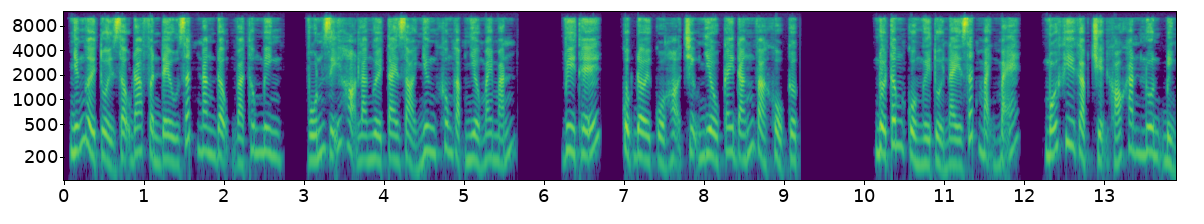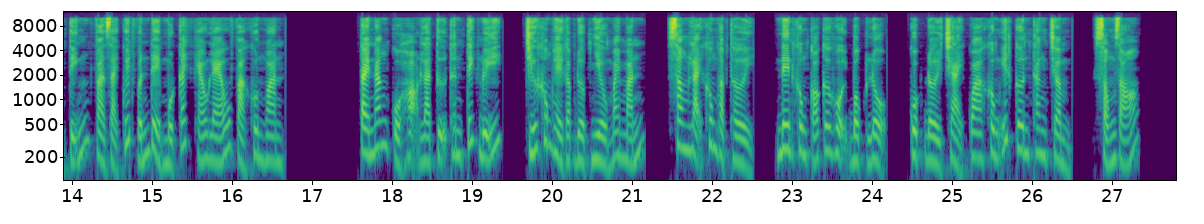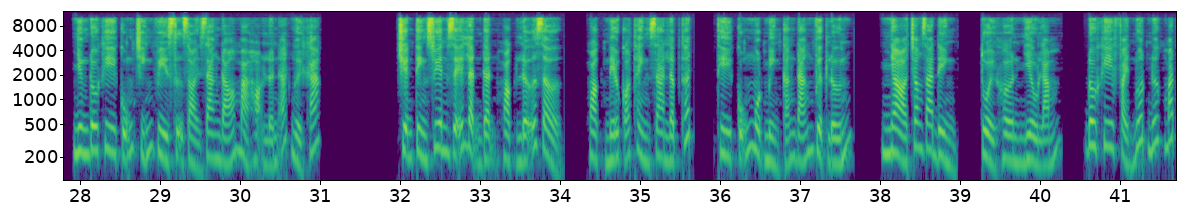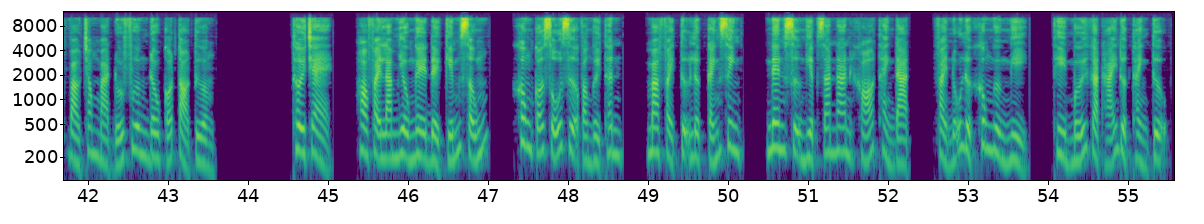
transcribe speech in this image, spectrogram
Những người tuổi Dậu đa phần đều rất năng động và thông minh, vốn dĩ họ là người tài giỏi nhưng không gặp nhiều may mắn. Vì thế, cuộc đời của họ chịu nhiều cay đắng và khổ cực. Nội tâm của người tuổi này rất mạnh mẽ, mỗi khi gặp chuyện khó khăn luôn bình tĩnh và giải quyết vấn đề một cách khéo léo và khôn ngoan. Tài năng của họ là tự thân tích lũy, chứ không hề gặp được nhiều may mắn, song lại không gặp thời, nên không có cơ hội bộc lộ. Cuộc đời trải qua không ít cơn thăng trầm, sóng gió. Nhưng đôi khi cũng chính vì sự giỏi giang đó mà họ lấn át người khác. Chuyện tình duyên dễ lận đận hoặc lỡ dở, hoặc nếu có thành gia lập thất thì cũng một mình cắn đáng việc lớn. Nhỏ trong gia đình, tuổi hơn nhiều lắm, đôi khi phải nuốt nước mắt vào trong mà đối phương đâu có tỏ tường. Thời trẻ, họ phải làm nhiều nghề để kiếm sống, không có số dựa vào người thân, mà phải tự lực cánh sinh, nên sự nghiệp gian nan khó thành đạt, phải nỗ lực không ngừng nghỉ thì mới gặt hái được thành tựu.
